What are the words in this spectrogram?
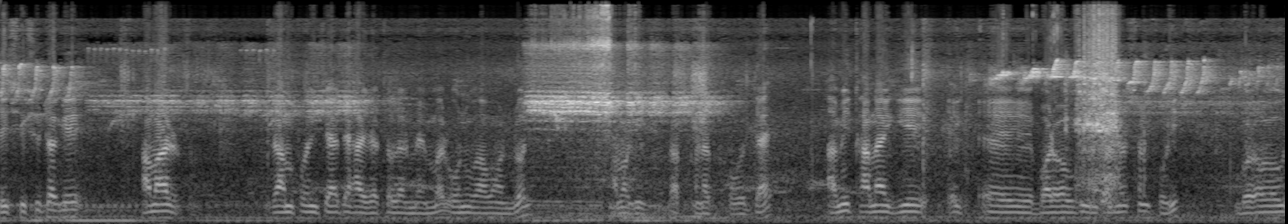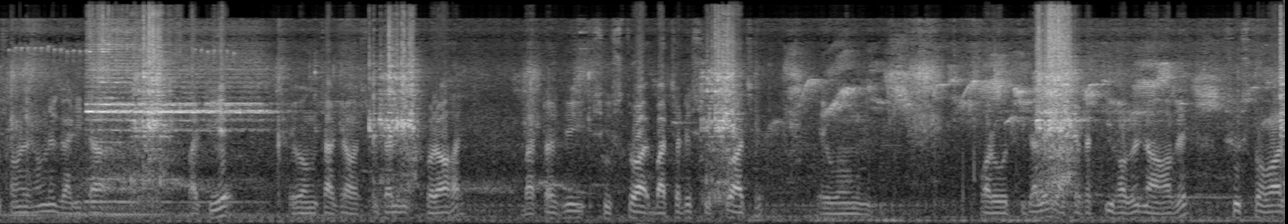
সেই শিশুটাকে আমার গ্রাম পঞ্চায়েতে হাজারতলার মেম্বার অনুভা মণ্ডল আমাকে তৎক্ষণাৎ খবর দেয়। আমি থানায় গিয়ে বড়োবাবুকে ইনফরমেশন করি। বড়োবাবু সঙ্গে সঙ্গে গাড়িটা পাঠিয়ে এবং তাকে হসপিটালে করা হয়। বাচ্চাটি সুস্থ বাচ্চাটি সুস্থ আছে এবং পরবর্তীকালে বাচ্চাটা কী হবে, না হবে, সুস্থ হওয়ার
